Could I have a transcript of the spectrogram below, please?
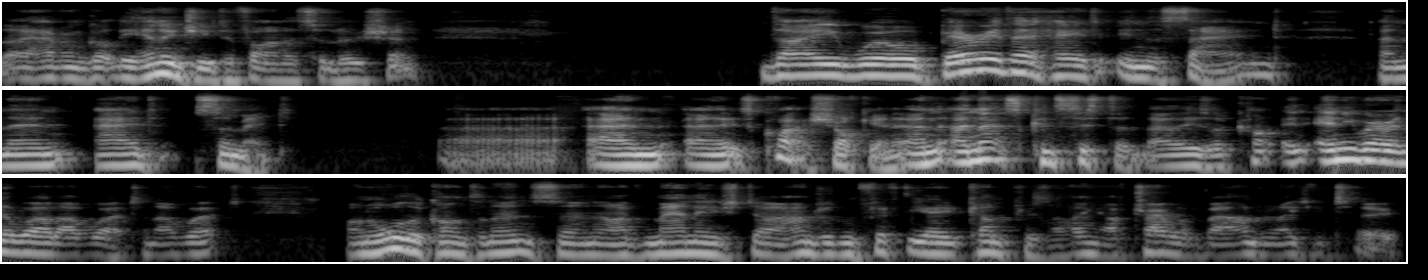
they haven't got the energy to find a solution, they will bury their head in the sand and then add cement. Uh, and and it's quite shocking, and and that's consistent. That is a anywhere in the world I've worked, and I've worked on all the continents, and I've managed 158 countries. I think I've travelled about 182.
